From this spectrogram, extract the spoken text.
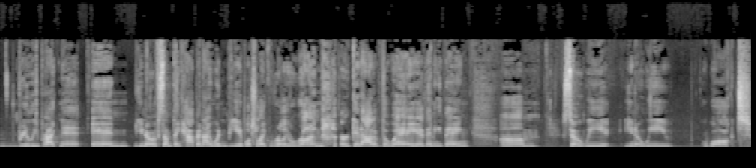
really pregnant and you know if something happened i wouldn't be able to like really run or get out of the way of anything um, so we you know we walked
